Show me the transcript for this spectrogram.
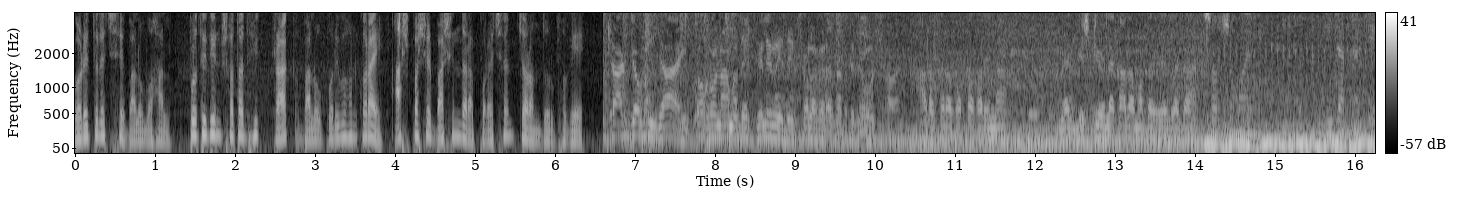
গড়ে তুলেছে বালু মহাল। প্রতিদিন শতাধিক ট্রাক বালু পরিবহন করায় আশপাশের বাসিন্দারা পড়েছেন চরম দুর্ভোগে। ট্রাক যখন যায় তখন আমাদের ছেলে মেয়েদের চলাফেরা করতে সমস্যা হয়। হাঁটাছাড়া করতে পারি না। মেঘ বৃষ্টি হলে কাদা মাথা হয়ে যায়। সব সময় ভিজা থাকে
